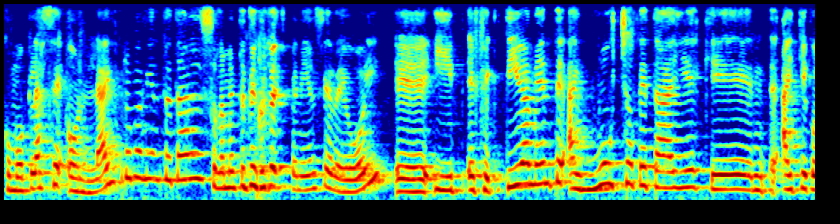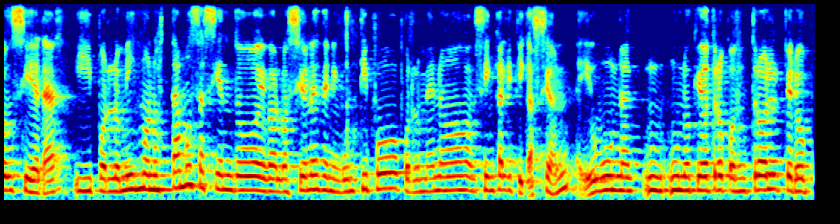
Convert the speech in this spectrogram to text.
como clase online propiamente tal, solamente tengo la experiencia de hoy eh, y efectivamente hay muchos detalles que hay que considerar y por lo mismo no estamos haciendo evaluaciones de ningún tipo, por lo menos sin calificación. Hay uno que otro control, pero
